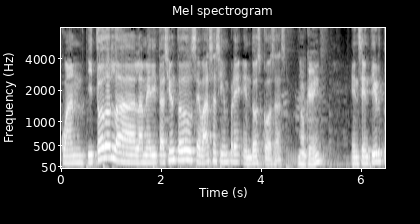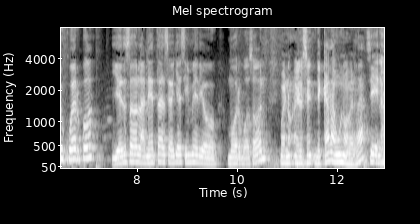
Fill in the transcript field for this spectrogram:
Cuan- y todo la, la meditación, todo se basa siempre en dos cosas. Ok. En sentir tu cuerpo, y eso la neta se oye así medio morbosón. Bueno, el de cada uno, ¿verdad? Sí, no,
